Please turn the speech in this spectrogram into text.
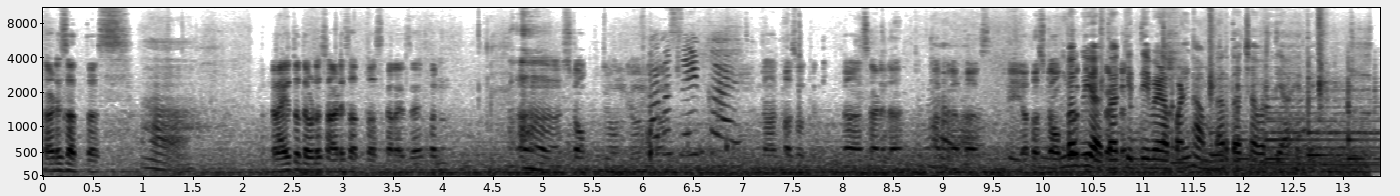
साडेसात तास. हां. ड्राईव्ह तर तेवढं साडेसात तास करायचं आहे पण स्टॉप घेऊन घेऊन दहा तास होते. दहा साडे दहा अकरा तास. ते आता स्टॉप बघूया आता किती वेळ आपण थांबणार त्याच्यावरती आहे ते.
